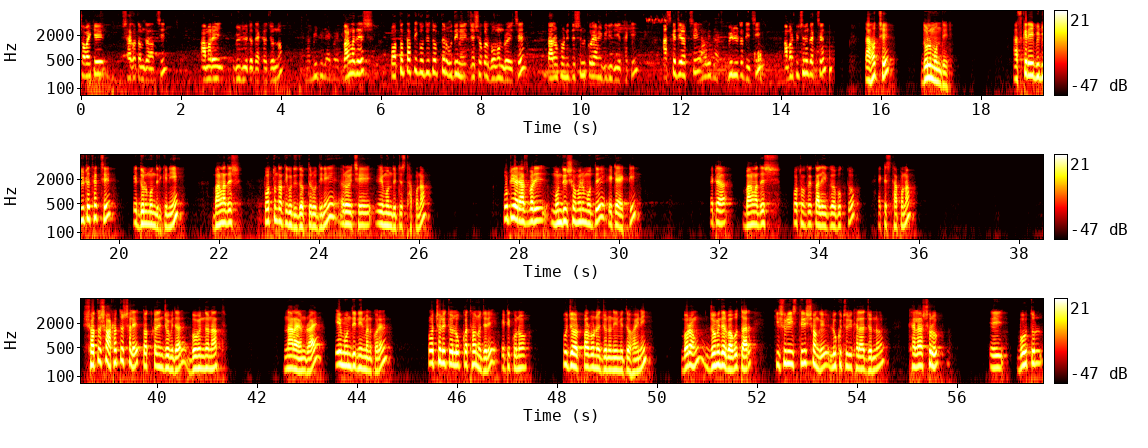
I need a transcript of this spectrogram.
সবাইকে স্বাগতম জানাচ্ছি আমার এই ভিডিওটা দেখার জন্য। বাংলাদেশ প্রত্নতাত্ত্বিক অধিদপ্তর অধীনে যে সকল ভবন রয়েছে, তার উপর নির্দেশন করে আমি ভিডিও দিয়ে থাকি। আজকে যে হচ্ছে ভিডিওটা দিচ্ছি, আমার পিছনে দেখছেন তা হচ্ছে দোল মন্দির। আজকের এই ভিডিওটা থাকছে এই দোল মন্দিরকে নিয়ে। বাংলাদেশ প্রত্নতাত্ত্বিক অধিদপ্তর অধীনে রয়েছে এই মন্দিরটির স্থাপনা। পটিয়া রাজবাড়ির মন্দির সমূহের মধ্যে এটা একটি। এটা বাংলাদেশ প্রত্নতাত্ত্বিক তালিকাভুক্ত একটি স্থাপনা। সতেরোশো আটাত্তর সালে তৎকালীন জমিদার গোবিন্দনাথ নারায়ণ রায় এই মন্দির নির্মাণ করেন। প্রচলিত লোককথা অনুযায়ী এটি কোনো পুজোর পার্বণের জন্য নির্মিত হয়নি। বরং জমিদার বাবু তার কিশোরী স্ত্রীর সঙ্গে লুকোচুরি খেলার জন্য খেলার স্বরূপ এই বহুতল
